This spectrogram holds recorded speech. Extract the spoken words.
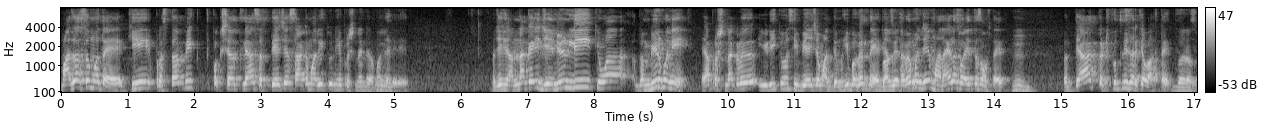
माझं असं मत आहे की प्रस्थापित पक्षातल्या सत्तेच्या साठमारीतून हे प्रश्न निर्माण झालेले आहेत. म्हणजे यांना काही जेन्युनली किंवा गंभीरपणे या प्रश्नाकडे ईडी किंवा सीबीआयच्या माध्यम ही बघत नाही खरं. म्हणजे म्हणायला स्वायत्त संस्था आहेत. पण त्या कठपुतलीसारख्या वागतायत. बरोबर.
